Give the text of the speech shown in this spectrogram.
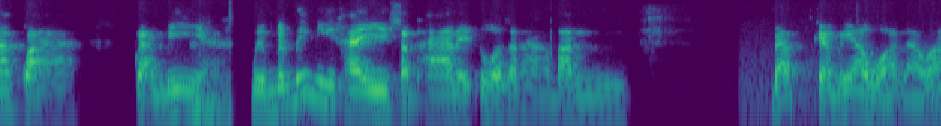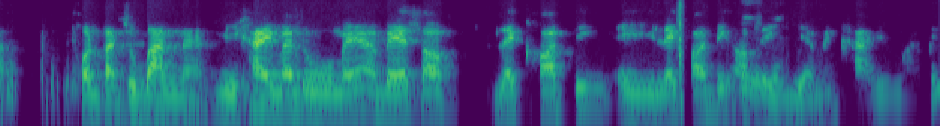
มากกว่าแกรมมี่อะมันมันไม่มีใครศรัทธาในตัวสถาบัน แบบแกรมมี่อวอร์ดแล้วอะคนปัจจุบันน่ะ มีใครมาดูไหมอะ Best of Recording ไอ้ Recording of the Year ไม่งใครวะไม่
